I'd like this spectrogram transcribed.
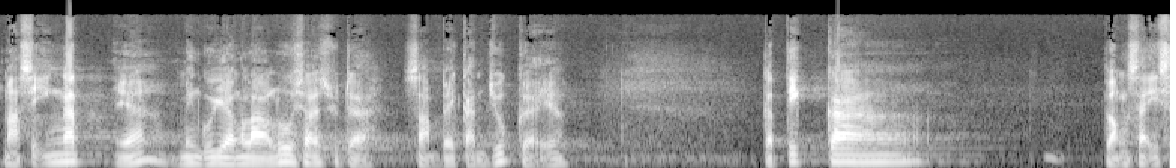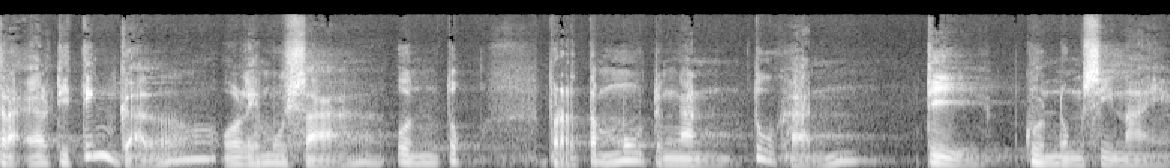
Masih ingat ya, minggu yang lalu saya sudah sampaikan juga ya. Ketika bangsa Israel ditinggal oleh Musa untuk bertemu dengan Tuhan di Gunung Sinai.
